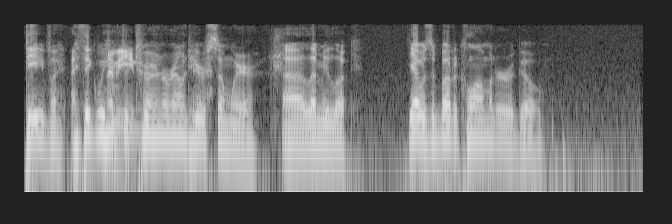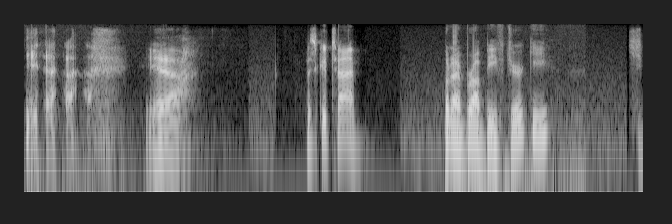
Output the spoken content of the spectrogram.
Dave, I, I think we I have mean, to turn around here somewhere. Uh, let me look. Yeah, it was about a kilometer ago. yeah, yeah, it was a good time. But I brought beef jerky. You,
